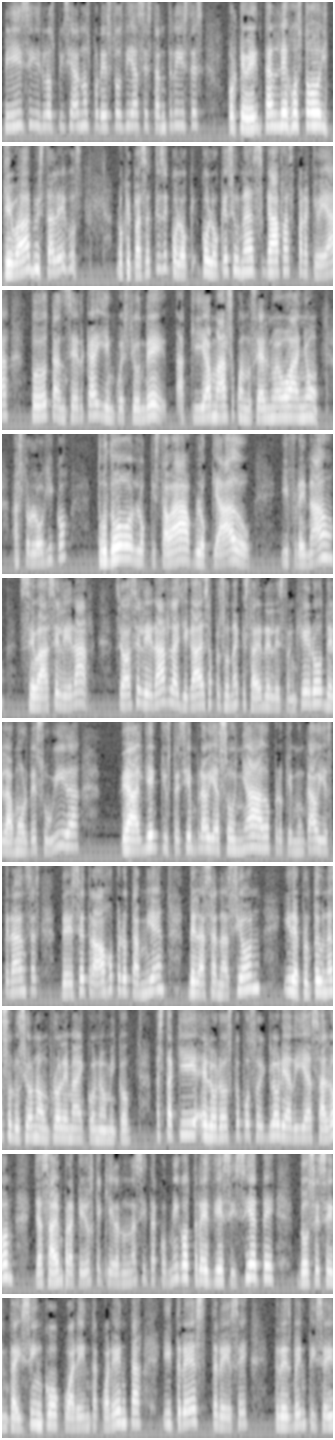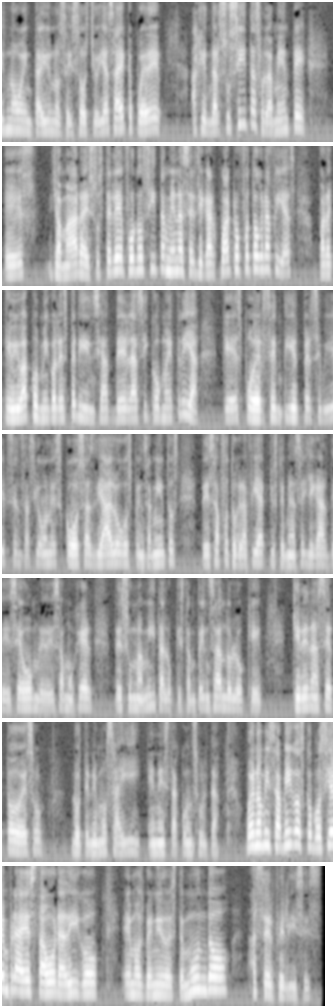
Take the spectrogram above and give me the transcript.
Piscis, los piscianos por estos días están tristes porque ven tan lejos todo y que va, no está lejos. Lo que pasa es que se coloque, colóquese unas gafas para que vea todo tan cerca y en cuestión de aquí a marzo, cuando sea el nuevo año astrológico, todo lo que estaba bloqueado y frenado se va a acelerar. Se va a acelerar la llegada de esa persona que está en el extranjero, del amor de su vida, de alguien que usted siempre había soñado, pero que nunca había esperanzas, de ese trabajo, pero también de la sanación y de pronto de una solución a un problema económico. Hasta aquí el horóscopo. Soy Gloria Díaz Salón. Ya saben, para aquellos que quieran una cita conmigo, 317-265-4040 y 313-326-9168. Ya sabe que puede agendar su cita, solamente es llamar a esos teléfonos y también hacer llegar cuatro fotografías para que viva conmigo la experiencia de la psicometría, que es poder sentir, percibir sensaciones, cosas, diálogos, pensamientos de esa fotografía que usted me hace llegar, de ese hombre, de esa mujer, de su mamita, lo que están pensando, lo que quieren hacer, todo eso lo tenemos ahí en esta consulta. Bueno, mis amigos, como siempre a esta hora digo, hemos venido a este mundo a ser felices.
